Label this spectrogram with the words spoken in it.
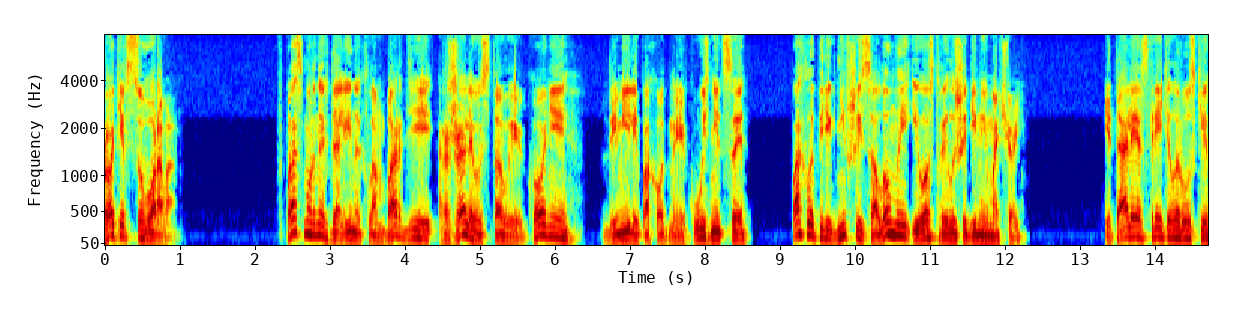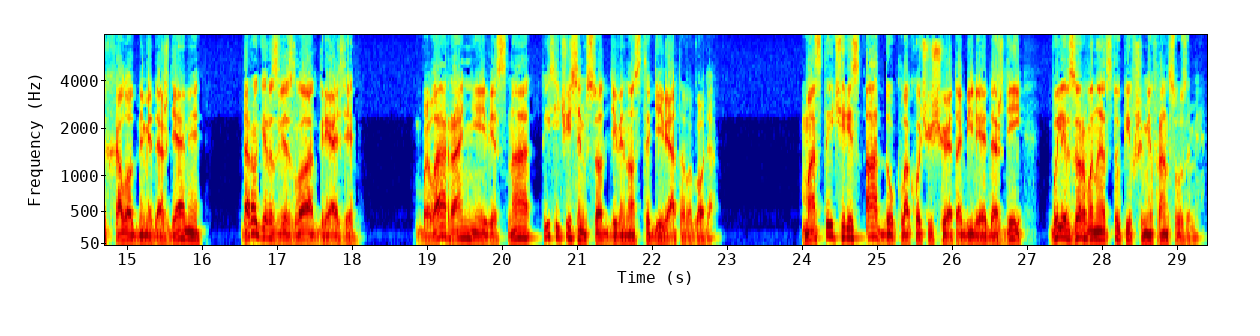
против Суворова. В пасмурных долинах Ломбардии ржали усталые кони, дымили походные кузницы, пахло перегнившей соломой и острой лошадиной мочой. Италия встретила русских холодными дождями, дороги развезло от грязи. Была ранняя весна 1799 года. Мосты через Адду, клокочущую от обилия дождей, были взорваны отступившими французами.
